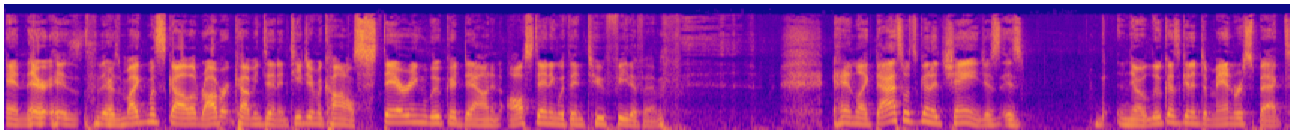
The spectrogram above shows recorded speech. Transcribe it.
and there is there's Mike Muscala, Robert Covington, and T.J. McConnell staring Luka down, and all standing within two feet of him. and like that's what's going to change is is you know Luka's going to demand respect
